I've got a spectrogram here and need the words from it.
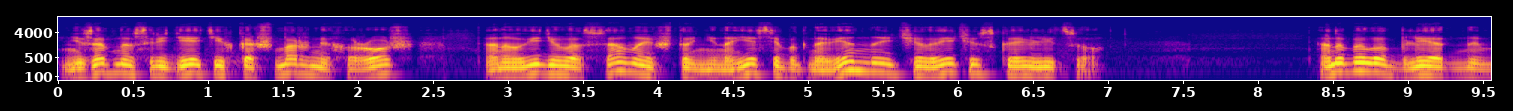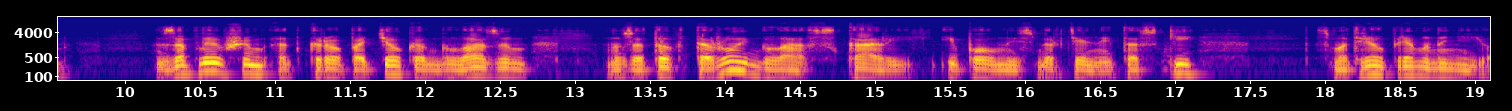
Внезапно среди этих кошмарных рож она увидела самое, что ни на есть обыкновенное человеческое лицо. Оно было бледным, заплывшим от кровопотека глазом, но зато второй глаз, карий и полный смертельной тоски, смотрел прямо на нее.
